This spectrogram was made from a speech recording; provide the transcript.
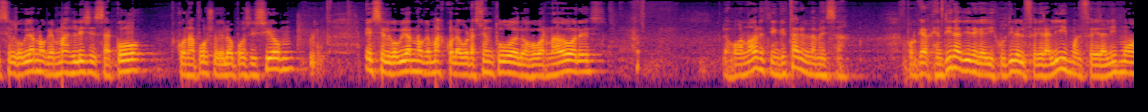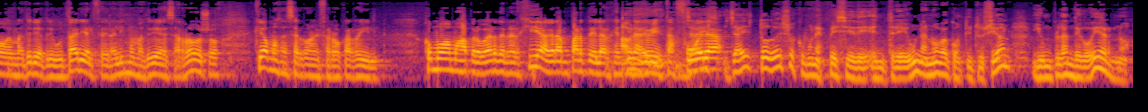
es el gobierno que más leyes sacó con apoyo de la oposición, es el gobierno que más colaboración tuvo de los gobernadores. Los gobernadores tienen que estar en la mesa, porque Argentina tiene que discutir el federalismo, el federalismo en materia tributaria, el federalismo en materia de desarrollo. ¿Qué vamos a hacer con el ferrocarril? ¿Cómo vamos a proveer de energía a gran parte de la Argentina que hoy está fuera? ya es, todo eso es como una especie de entre una nueva constitución y un plan de gobierno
